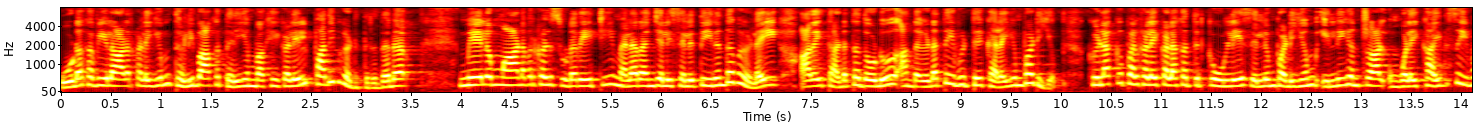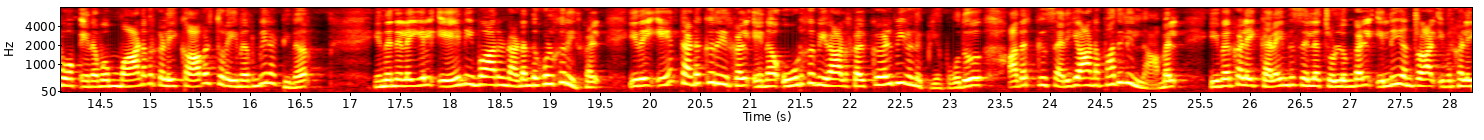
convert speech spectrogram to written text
ஊடகவியலாளர்களையும் தெளிவாக தெரியும் வகைகளில் பதிவு எடுத்திருந்தனர். மேலும் மாணவர்கள் சுடரேற்றி மலரஞ்சலி செலுத்தியிருந்த வேளை அதை தடுத்ததோடு அந்த இடத்தை விட்டு கலையும்படியும் கிழக்கு பல்கலைக்கழகத்திற்கு உள்ளே செல்லும்படியும் இல்லையென்றால் உங்களை கைது செய்வோம் எனவும் மாணவர்களை காவல்துறையினர் மிரட்டினர். இந்த நிலையில் ஏன் இவ்வாறு நடந்து கொள்கிறீர்கள்? இதை ஏன் தடுக்கிறீர்கள் என ஊடகவியலாளர்கள் கேள்வி எழுப்பிய போது அதற்கு சரியான பதில் இல்லாமல் இவர்களை கலைந்து செல்ல சொல்லுங்கள் இல்லையென்றால் இவர்களை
